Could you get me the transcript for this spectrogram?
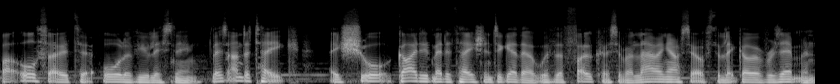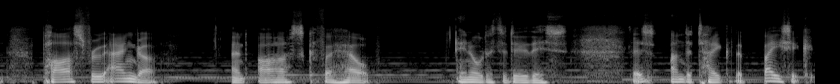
but also to all of you listening. Let's undertake a short guided meditation together with the focus of allowing ourselves to let go of resentment, pass through anger, and ask for help. In order to do this, let's undertake the basic,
